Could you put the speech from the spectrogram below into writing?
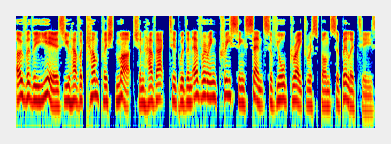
Over the years you have accomplished much and have acted with an ever-increasing sense of your great responsibilities.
